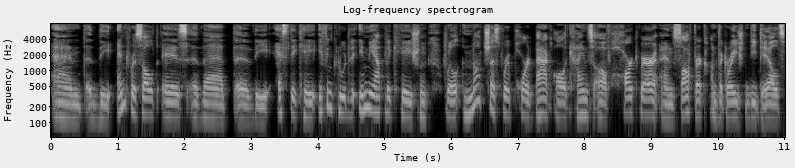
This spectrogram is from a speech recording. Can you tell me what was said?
And the end result is that uh, the SDK, if included in the application, will not just report back all kinds of hardware and software configuration details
